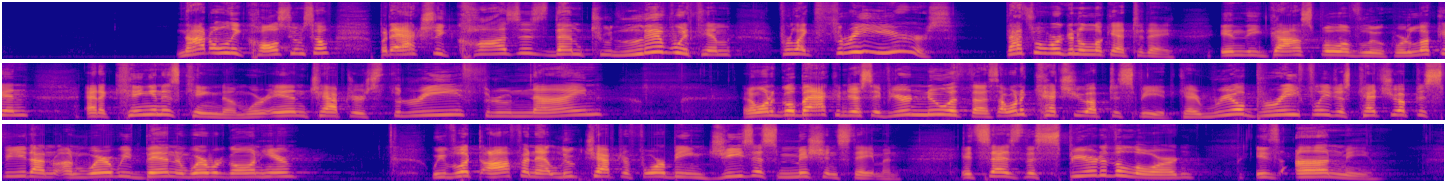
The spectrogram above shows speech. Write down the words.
Not only calls to himself, but actually causes them to live with him for like three years. That's what we're going to look at today in the Gospel of Luke. We're looking at a king and his kingdom. We're in chapters 3 through 9. And I want to go back and just, if you're new with us, I want to catch you up to speed. Okay, real briefly, just catch you up to speed on, on where we've been and where we're going here. We've looked often at Luke chapter 4 being Jesus' mission statement. It says, The Spirit of the Lord is on me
